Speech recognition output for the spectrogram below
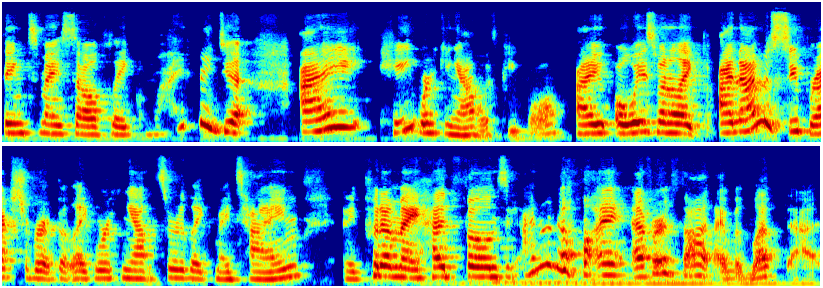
think to myself, like, why did I do that? I hate working out with people. I always want to like, and I'm a super extrovert, but like working out sort of like my time. And I put on my headphones. I don't know why I ever thought I would love that,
